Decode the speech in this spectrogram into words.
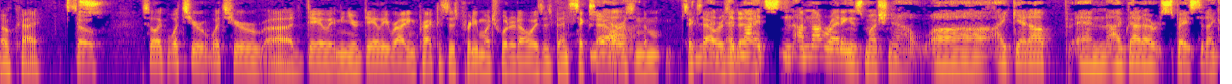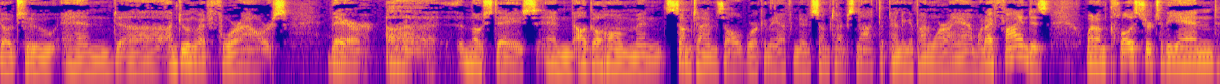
Okay. So, so like, what's your what's your uh, daily? I mean, your daily writing practice is pretty much what it always has been: six Yeah. hours in the six N- hours a n- day. not- it's, I'm not writing as much now. Uh, I get up and I've got a space that I go to, and uh, I'm doing about four hours there uh, most days. And I'll go home, and sometimes I'll work in the afternoon, sometimes not, depending upon where I am. What I find is when I'm closer to the end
